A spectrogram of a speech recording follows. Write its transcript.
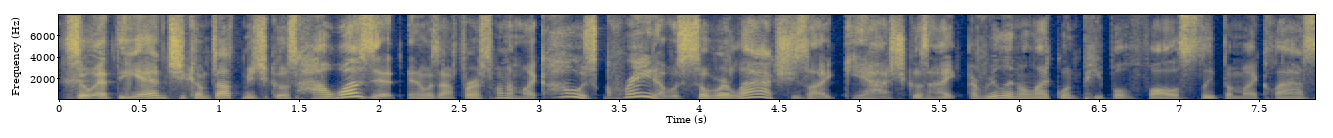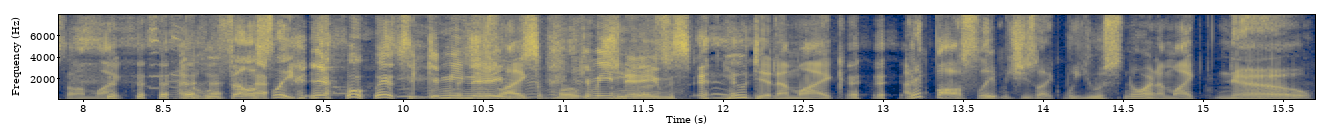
so at the end, she comes up to me. She goes, "How was it?" And it was our first one. I'm like, "Oh, it was great. I was so relaxed." She's like, "Yeah." She goes, "I, I really don't like when people fall asleep in my class." Though I'm like, I go, "Who fell asleep?" Yeah, listen, give me And she's names. like, well, give me she goes, names. you did. I'm like, I didn't fall asleep. And she's like, well, you were snoring. I'm like, no,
